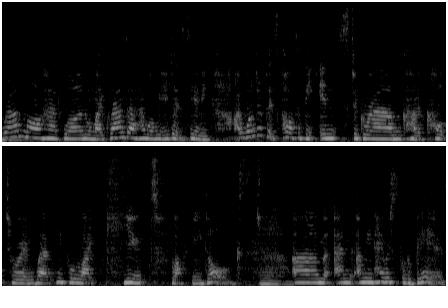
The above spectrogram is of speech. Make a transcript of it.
grandma had one, or my granddad had one, but you don't see any." I wonder if it's part of the Instagram kind of culture in where people like cute, fluffy dogs. Um, and I mean, Hamish's got a beard.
